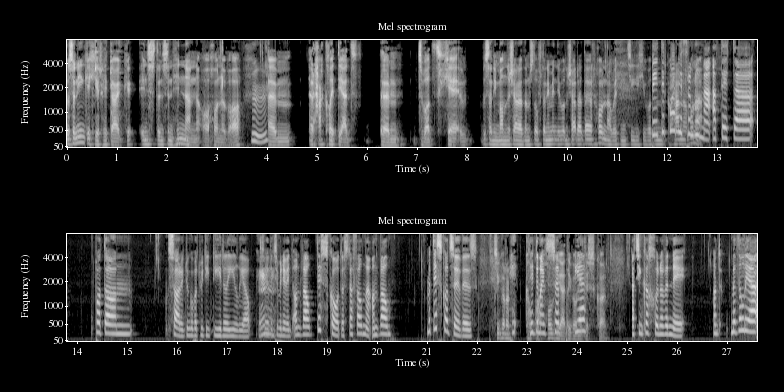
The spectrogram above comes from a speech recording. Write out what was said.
Fyswn ni'n gallu rhedeg instance yn hunan ohono fo, hmm. um, yr haclediad, um, tybod, lle Fysa ni mond yn siarad am stwff, da ni'n mynd i fod yn siarad ar hwn, a wedyn ti'n gallu fod yn rhan o hwnna. Be di'r gwahaniaeth rhwng hwnna a deda bod o'n... Sorry, dwi'n gwybod dwi wedi direilio lle mm. ti'n mynd i fynd, ond fel Discord a stuff fel yna, ond fel... Mae Discord servers... Ti'n gorfod cael gwahoddiad i fod yeah, Discord. A ti'n cychwyn o fyny. Ond meddylia...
